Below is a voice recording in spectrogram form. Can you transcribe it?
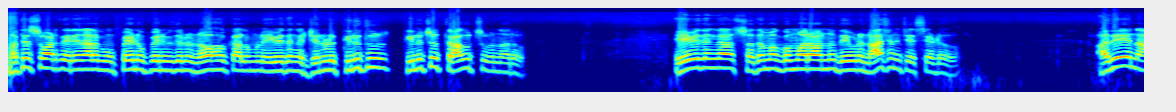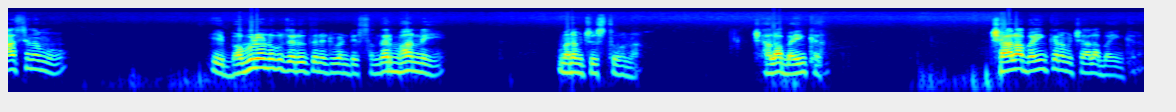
మతస్వార్థ ఇరవై నాలుగు ముప్పై ఏడు ముప్పై ఎనిమిదిలో నోహ కాలంలో ఏ విధంగా జనులు తినుతూ తినుచూ త్రాగుచూ ఉన్నారో ఏ విధంగా సదమ గుమ్మరాను దేవుడు నాశనం చేశాడో అదే నాశనము ఈ బబులోనుకు జరుగుతున్నటువంటి సందర్భాన్ని మనం చూస్తూ ఉన్నాం. చాలా భయంకరం. చాలా భయంకరం చాలా భయంకరం.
